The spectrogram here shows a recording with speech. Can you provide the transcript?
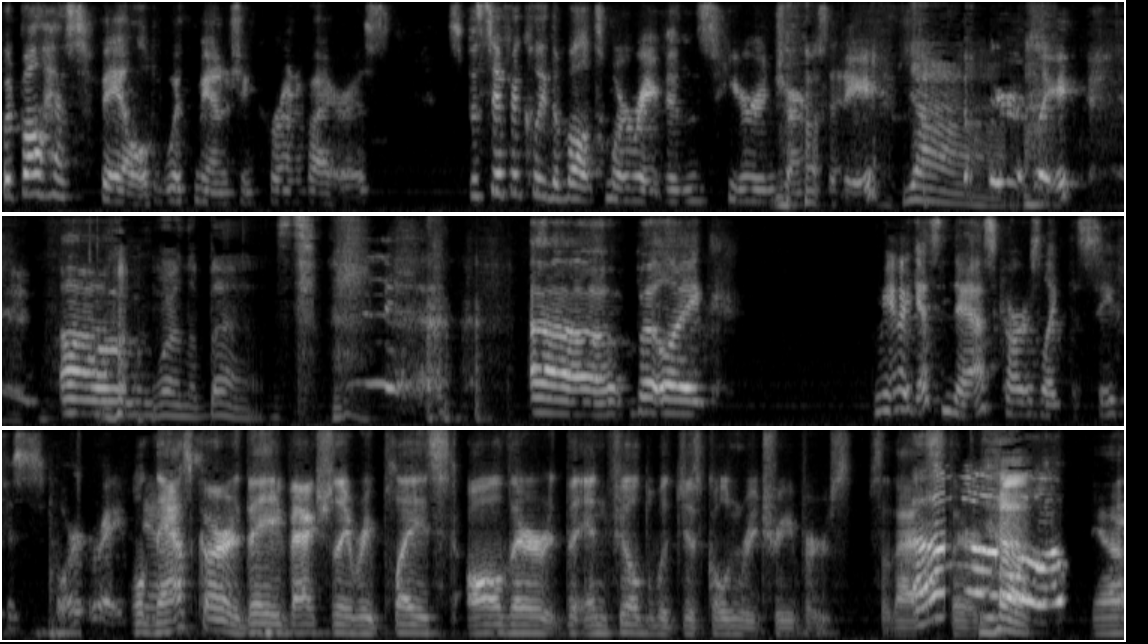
football has failed with managing coronavirus. Specifically, the Baltimore Ravens here in Charm City, yeah. apparently. Um, We're the best. yeah. uh, but like, I mean, I guess NASCAR is like the safest sport right Well, now. NASCAR they've actually replaced all their the infield with just golden retrievers. So that's oh, their Oh, yeah.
